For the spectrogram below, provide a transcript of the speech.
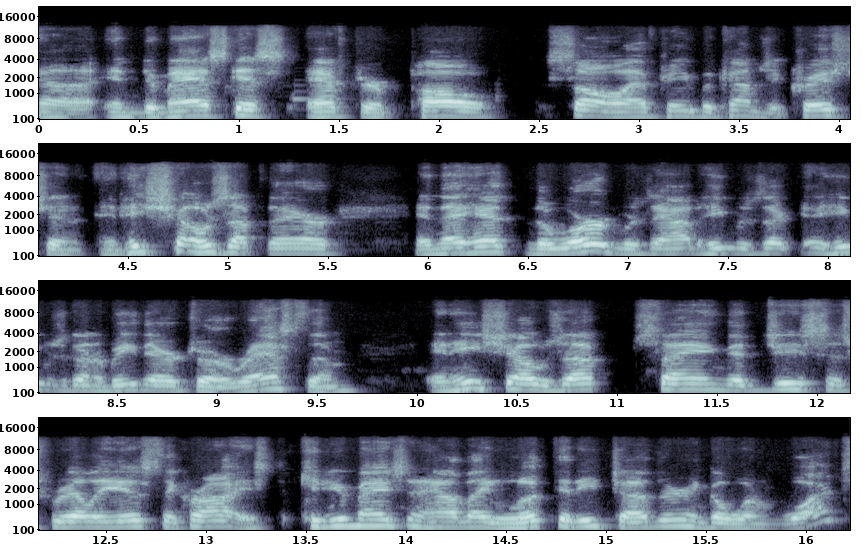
uh, in Damascus after Paul Saul after he becomes a Christian and he shows up there and they had the word was out he was there, he was going to be there to arrest them and he shows up saying that Jesus really is the Christ. Can you imagine how they looked at each other and going, "What?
